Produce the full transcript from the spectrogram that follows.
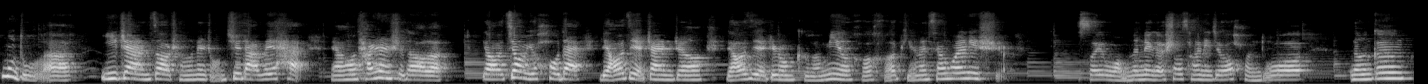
目睹了一战造成的那种巨大危害，然后他认识到了要教育后代了解战争、了解这种革命和和平的相关历史，所以我们的那个收藏里就有很多能跟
